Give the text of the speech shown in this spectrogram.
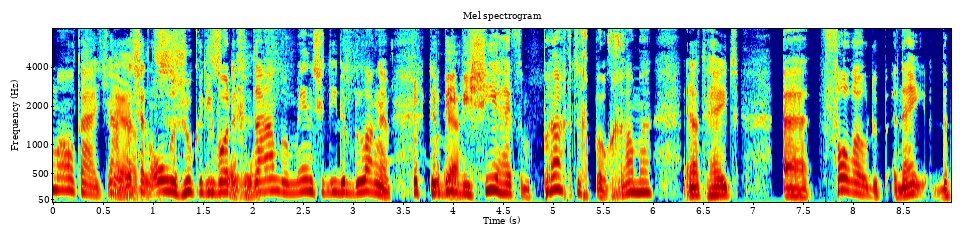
Dam altijd. Ja, Ja, dat zijn dat onderzoeken die dat worden onzin. gedaan door mensen die er belang hebben. De BBC heeft een prachtig programma en dat heet eh, Follow the... Nee, de,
